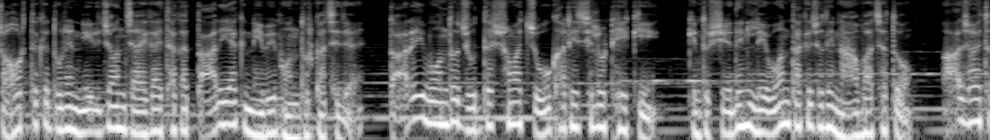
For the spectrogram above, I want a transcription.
শহর থেকে দূরে নির্জন জায়গায় থাকা তারই এক নেবি বন্ধুর কাছে যায়। তার এই বন্ধু যুদ্ধের সময় চোখ হারিয়েছিল ঠিকই, কিন্তু সেদিন লেবন তাকে যদি না বাঁচাতো, আজ হয়তো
